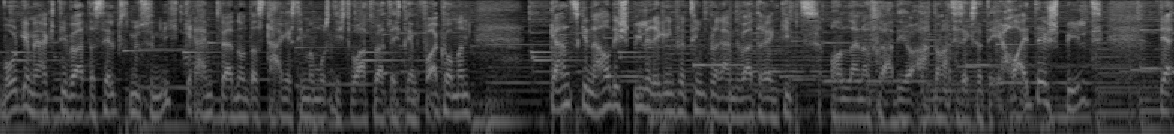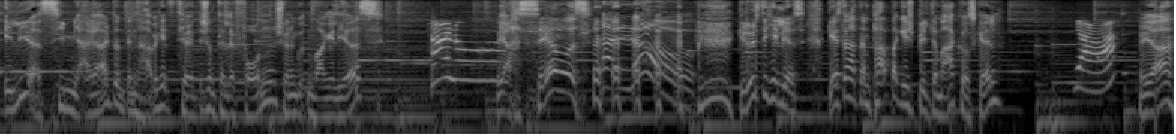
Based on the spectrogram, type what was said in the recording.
Wohlgemerkt, die Wörter selbst müssen nicht gereimt werden und das Tagesthema muss nicht wortwörtlich drin vorkommen. Ganz genau die Spielregeln für Timpelreim die Wörter rein gibt's online auf Radio 886.at. Heute spielt der Elias, sieben Jahre alt und den habe ich jetzt theoretisch am Telefon. Schönen guten Morgen, Elias. Hallo. Ja, servus. Hallo! Grüß dich, Elias. Gestern hat dein Papa gespielt, der Markus, gell? Ja, Ja,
